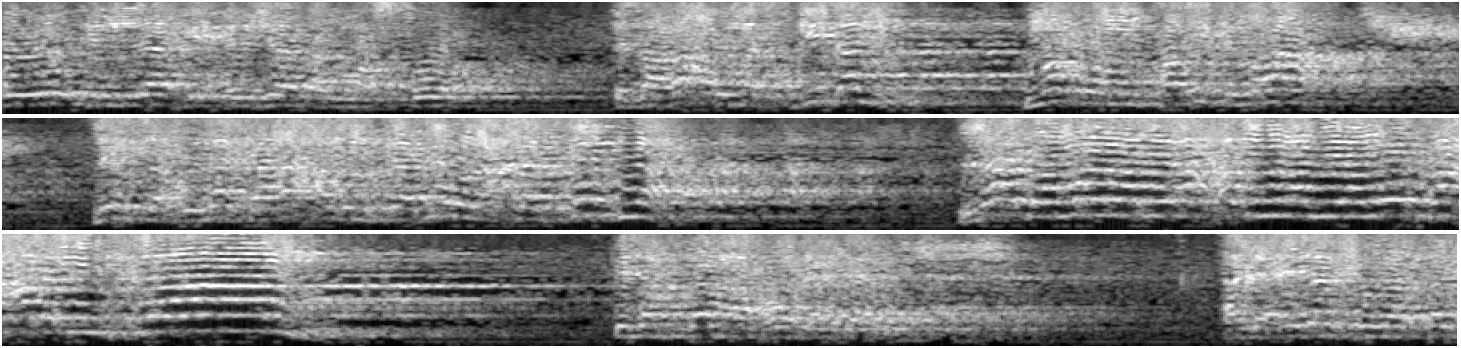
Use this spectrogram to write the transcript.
بيوت الله حجابا مسطورا إذا رأوا مسجدا مروا من طريق الله ليس هناك أحد كبير على الفتنة. لا ضمان لأحد أن يموت على الإسلام. اذا فما هو العلاج؟ العلاج لا تجرى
